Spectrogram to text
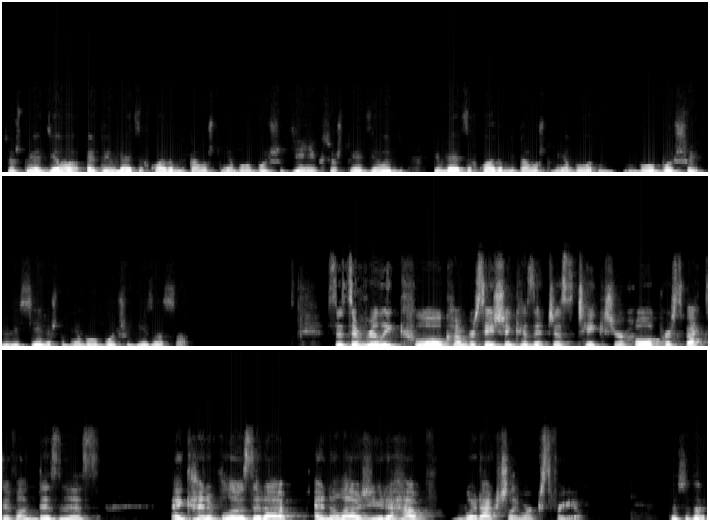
Все, что я делаю, это является вкладом для того, чтобы у меня было больше денег. Все, что я делаю, является вкладом для того, чтобы у меня было, было больше веселья, чтобы у меня было больше бизнеса. So it's a really cool conversation because it just takes your whole perspective on business and kind of blows it up and allows you to have what actually works for you. То есть это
